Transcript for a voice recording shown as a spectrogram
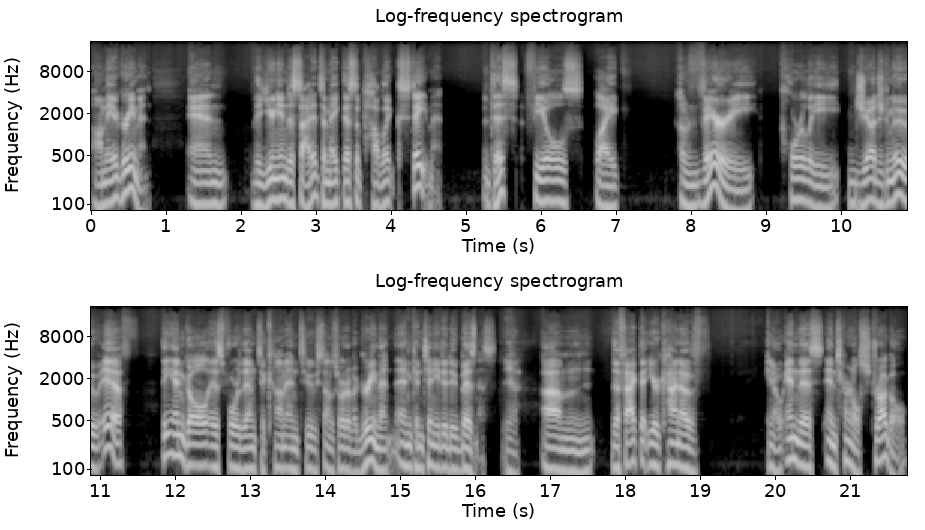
on the agreement and the union decided to make this a public statement this feels like a very poorly judged move if the end goal is for them to come into some sort of agreement and continue to do business. Yeah. um, the fact that you're kind of you know in this internal struggle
